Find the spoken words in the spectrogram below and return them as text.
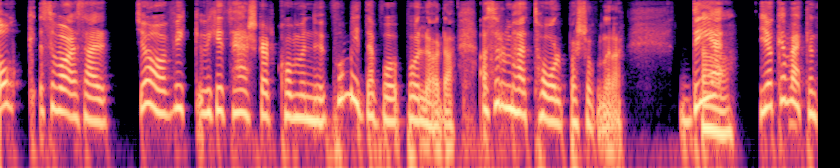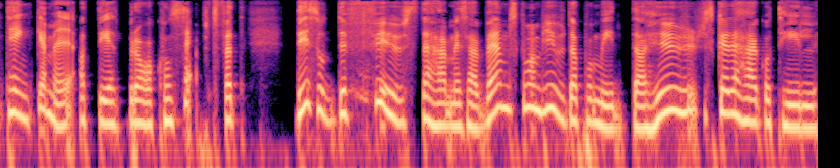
Och så var det så här, ja, vilk, vilket härskap kommer nu på middag på, på lördag? Alltså de här 12 personerna. Det, Ja. Jag kan verkligen tänka mig att det är ett bra koncept. För att det är så diffust det här med så här, vem ska man bjuda på middag? Hur ska det här gå till?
